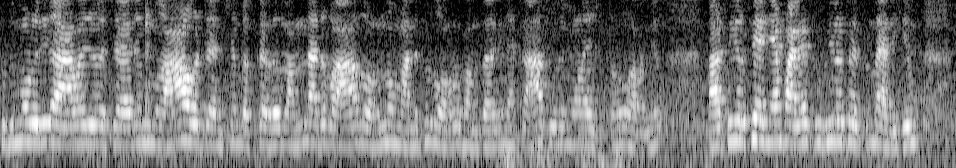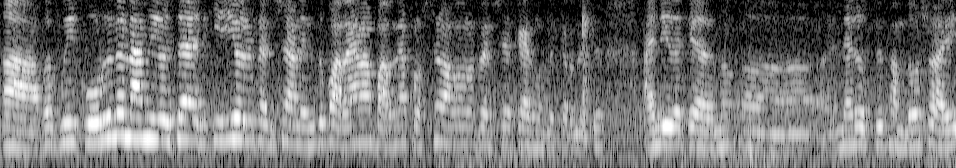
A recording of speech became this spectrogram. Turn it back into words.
സുതിമോൾ ഒരു ഒരു വെച്ചാലും ആ ഒരു ടെൻഷൻ വെക്കരുത്. നന്നായിട്ട് വാ തുറന്നു മനസ്സ് തുറന്ന് സംസാരിക്കും. ഞങ്ങൾക്ക് ആ മോളെ ഇഷ്ടമെന്ന് പറഞ്ഞു. തീർച്ചയായും ഞാൻ പഴയ ശ്രുതിയിലോട്ട് എത്തുന്നതായിരിക്കും. അപ്പോൾ അപ്പം ഈ കൂടുതൽ എന്നാന്ന് ചോദിച്ചാൽ എനിക്ക് ഈ ഒരു ടെൻഷനാണ് എന്ത് പറയണം പറഞ്ഞാൽ പ്രശ്നമാകുന്ന ടെൻഷനൊക്കെ ആയിരുന്നു ഉള്ളിൽ കിടന്നിച്ച് അതിന്റെ ഇതൊക്കെയായിരുന്നു എന്നാലും ഒത്തിരി സന്തോഷമായി.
